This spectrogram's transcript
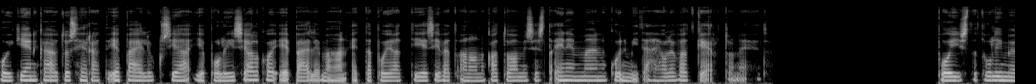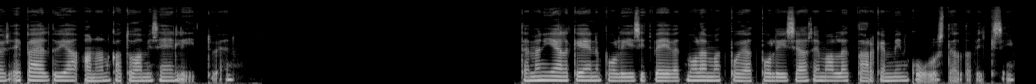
Poikien käytös herätti epäilyksiä ja poliisi alkoi epäilemään, että pojat tiesivät Anan katoamisesta enemmän kuin mitä he olivat kertoneet. Pojista tuli myös epäiltyjä Anan katoamiseen liittyen. Tämän jälkeen poliisit veivät molemmat pojat poliisiasemalle tarkemmin kuulusteltaviksi.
